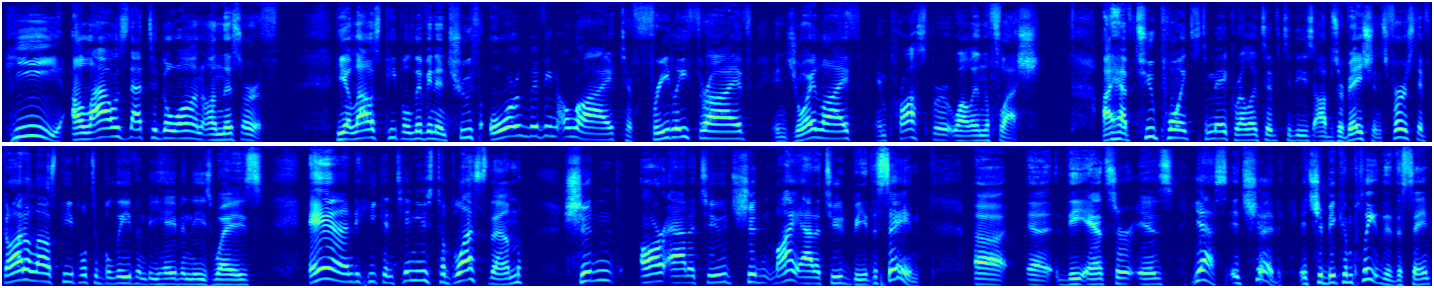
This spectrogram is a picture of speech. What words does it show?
He allows that to go on on this earth. He allows people living in truth or living a lie to freely thrive, enjoy life, and prosper while in the flesh. I have two points to make relative to these observations. First, if God allows people to believe and behave in these ways, and He continues to bless them, shouldn't our attitude, shouldn't my attitude be the same? Uh, uh, the answer is yes, it should. It should be completely the same,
